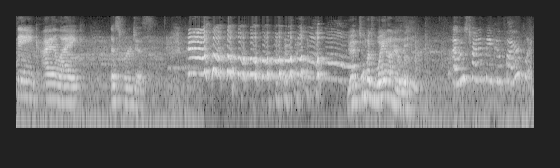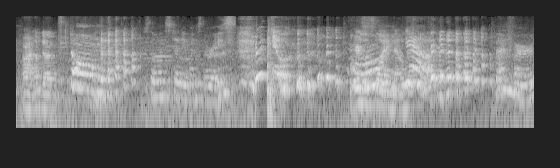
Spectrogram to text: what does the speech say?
think I like the Scrooges. No! you had too much weight on your roof. I was trying to make a fireplace. All right, I'm done. Don't. Slow and steady wins the race. Yours is sliding down. Yeah. Backfired.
